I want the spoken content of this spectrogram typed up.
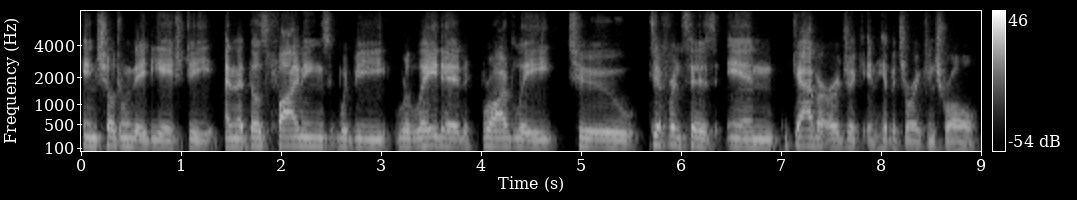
in children with ADHD, and that those findings would be related broadly to differences in GABAergic inhibitory control.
